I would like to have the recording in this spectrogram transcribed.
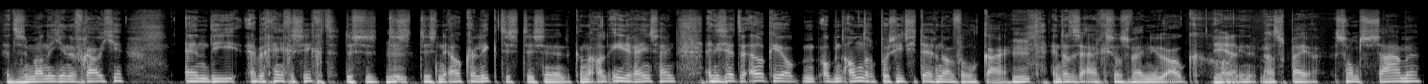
Het is een mannetje en een vrouwtje. En die hebben geen gezicht. Dus het is, het is een elkaliek. Het, is, het, is, het kan iedereen zijn. En die zetten elke keer op, op een andere positie tegenover elkaar. En dat is eigenlijk zoals wij nu ook gewoon Ja. in de maatschappij. Soms samen,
